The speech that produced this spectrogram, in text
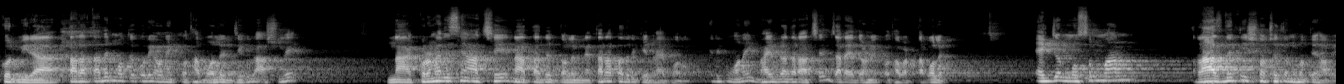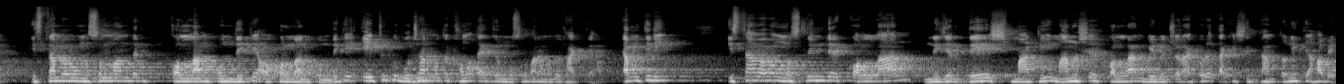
কর্মীরা, তারা তাদের মতো করে অনেক কথা বলেন যেগুলো আসলে না করোনাদিসে আছে, না তাদের দলের নেতারা তাদেরকে ভাই বলেন। এরকম অনেক ভাই ব্রাদার আছেন যারা এই ধরনের কথাবার্তা বলেন। একজন মুসলমান রাজনীতি সচেতন হতে হবে। ইসলাম এবং মুসলমানদের কল্যাণ কোন দিকে, অকল্যাণ কোন দিকে, এইটুকু বোঝার মতো ক্ষমতা একজন মুসলমানের মধ্যে থাকতে হবে। এবং তিনি ইসলাম এবং মুসলিমদের কল্যাণ, নিজের দেশ, মাটি, মানুষের কল্যাণ বিবেচনা করে তাকে সিদ্ধান্ত নিতে হবে।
